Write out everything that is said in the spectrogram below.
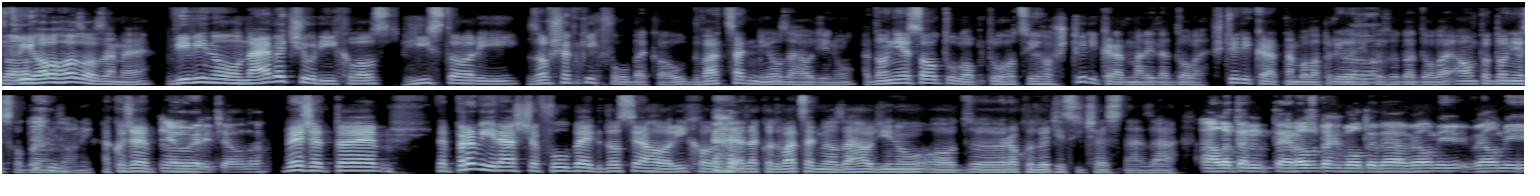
no. zdvihol ho zo zeme, vyvinul najväčšiu rýchlosť v histórii zo všetkých fullbackov, 20 mil za hodinu a doniesol tú loptu, hoci ho 4 krát mali dať dole. 4 krát tam bola príležitosť no. ho dať dole a on to doniesol do endzóny. Akože, Neuveriteľné. Vieš, že to je, ten prvý raz, čo fullback dosiahol rýchlosť viac ako 20 mil za hodinu od e, roku 2016. A... Ale ten, ten rozbeh bol teda veľmi, veľmi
